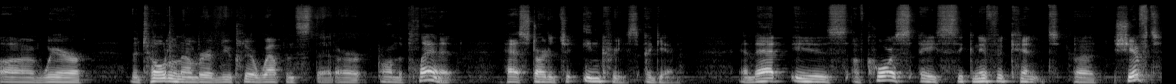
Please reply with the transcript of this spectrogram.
uh, where the total number of nuclear weapons that are on the planet has started to increase again. And that is, of course, a significant uh, shift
